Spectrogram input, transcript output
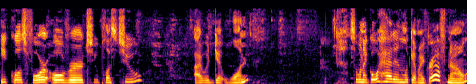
equals 4 over 2 plus 2, I would get 1. So when I go ahead and look at my graph now,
